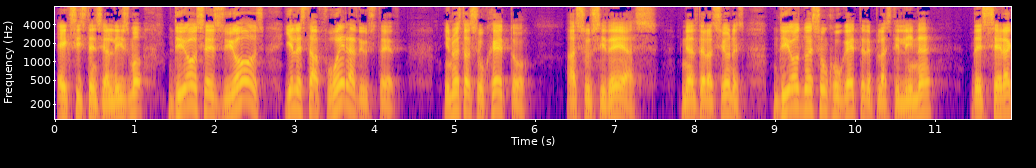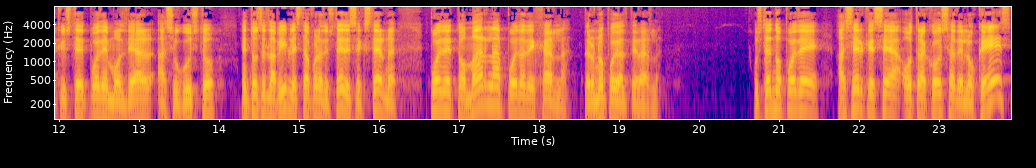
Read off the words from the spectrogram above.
existencialismo. Dios es Dios y Él está fuera de usted y no está sujeto a sus ideas ni alteraciones. Dios no es un juguete de plastilina de cera que usted puede moldear a su gusto, entonces la Biblia está fuera de usted, es externa. Puede tomarla, puede dejarla, pero no puede alterarla. Usted no puede hacer que sea otra cosa de lo que es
